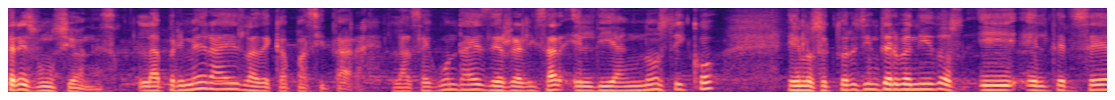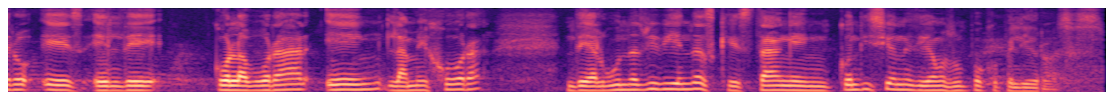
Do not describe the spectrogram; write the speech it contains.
tres funciones. La primera es la de capacitar, la segunda es de realizar el diagnóstico en los sectores intervenidos y el tercero es el de colaborar en la mejora de algunas viviendas que están en condiciones, digamos, un poco peligrosas.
